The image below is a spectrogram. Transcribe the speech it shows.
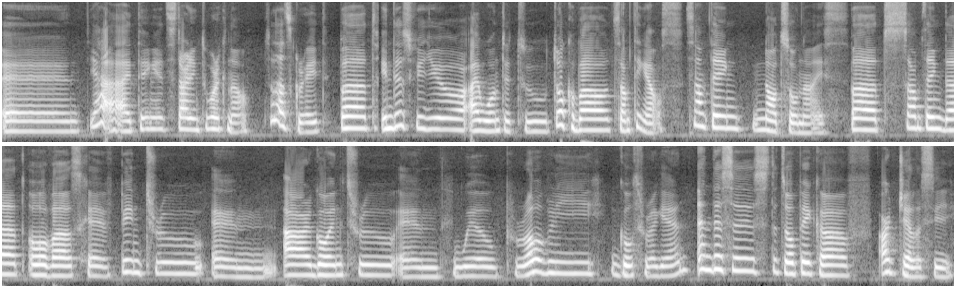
and yeah, I think it's starting to work now. So that's great. But in this video, I wanted to talk about something else. Something not so nice, but something that all of us have been through and are going through and will probably go through again. And this is the topic of art jealousy.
